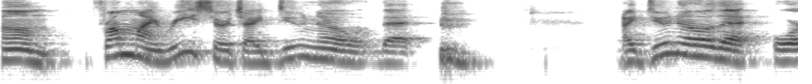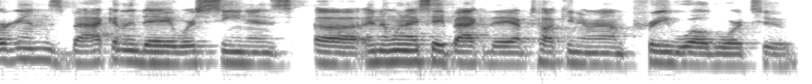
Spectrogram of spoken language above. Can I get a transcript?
Um, from my research, I do know that I do know that organs back in the day were seen as, uh, and when I say back in the day, I'm talking around pre World War II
